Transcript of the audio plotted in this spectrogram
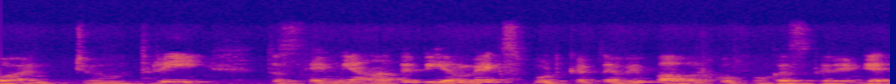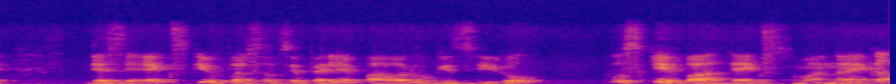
वन टू थ्री तो सेम यहाँ पे भी हम एक्स पुट करते हुए पावर को फोकस करेंगे। जैसे एक्स के ऊपर सबसे पहले पावर होगी ज़ीरो उसके बाद एक्स वन आएगा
